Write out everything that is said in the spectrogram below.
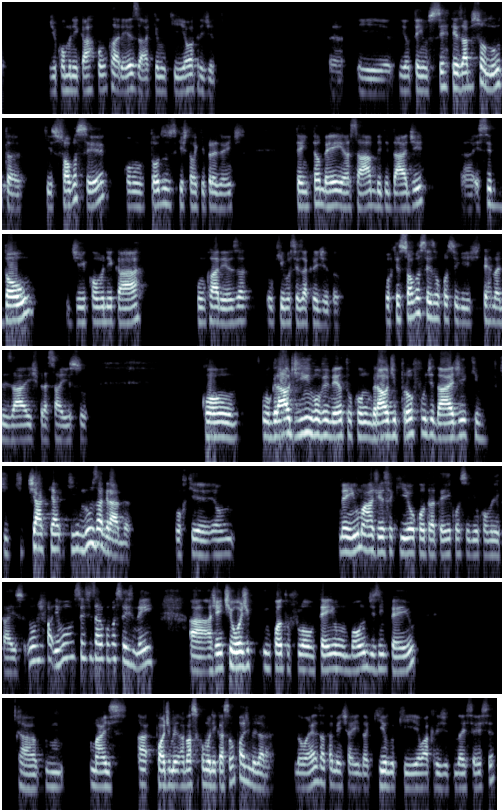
de comunicar com clareza aquilo que eu acredito. É, e, e eu tenho certeza absoluta que só você, como todos os que estão aqui presentes, tem também essa habilidade, é, esse dom de comunicar com clareza o que vocês acreditam. Porque só vocês vão conseguir externalizar e expressar isso com o grau de envolvimento com um grau de profundidade que, que, que, te, que, nos agrada. Porque eu, nenhuma agência que eu contratei conseguiu comunicar isso. Eu, eu vou ser sincero com vocês, nem a, a gente hoje, enquanto Flow, tem um bom desempenho, uh, mas a, pode, a nossa comunicação pode melhorar. Não é exatamente ainda aquilo que eu acredito na essência,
